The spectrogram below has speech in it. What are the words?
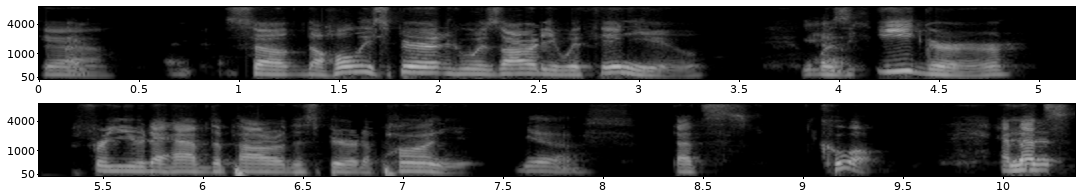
Yeah. So the Holy Spirit, who was already within you, Yes. was eager for you to have the power of the Spirit upon you. yes. That's cool. And that's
